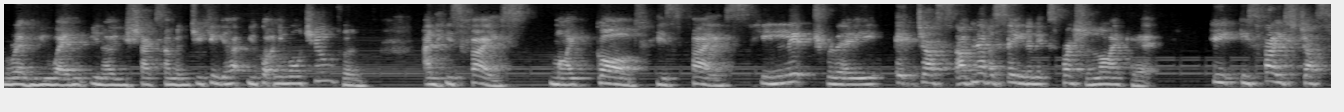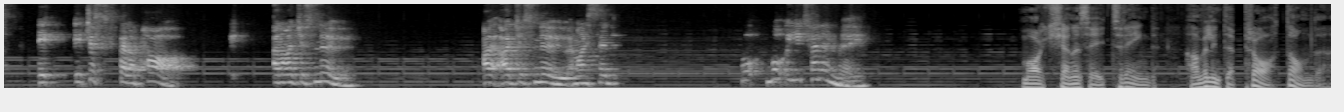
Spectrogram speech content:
wherever you went, you know, you shagged someone. Do you think you have, you've got any more children? And his face, my God, his face, he literally, it just, I've never seen an expression like it. He, his face just, it, it just fell apart. And I just knew. I, I just knew. And I said, what, what are you telling me? Mark känner sig trängd. Han vill inte prata om det.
